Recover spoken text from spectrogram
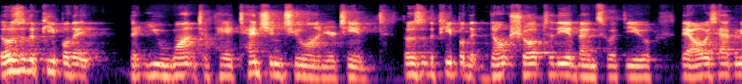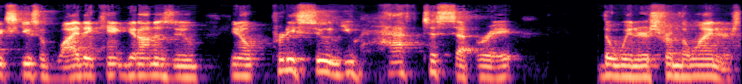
those are the people that that you want to pay attention to on your team. Those are the people that don't show up to the events with you. They always have an excuse of why they can't get on a zoom. You know pretty soon you have to separate the winners from the whiners.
